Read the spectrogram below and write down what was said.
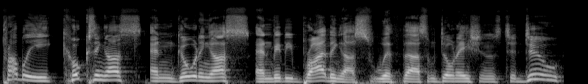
probably coaxing us and goading us and maybe bribing us with uh, some donations to do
